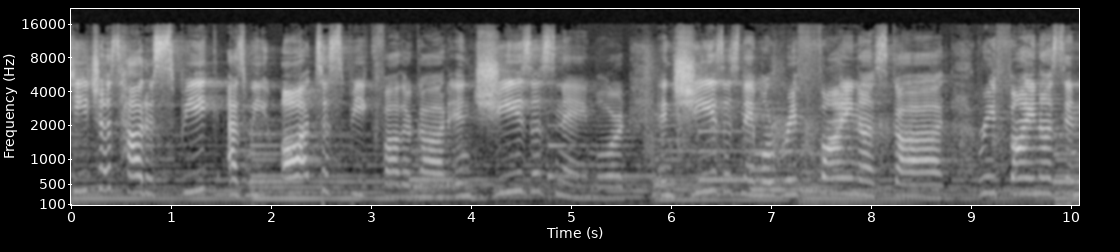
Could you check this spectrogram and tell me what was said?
teach us how to speak as we ought to speak, Father God. In Jesus' name, Lord. In Jesus' name, Lord, refine us, God. Refine us in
